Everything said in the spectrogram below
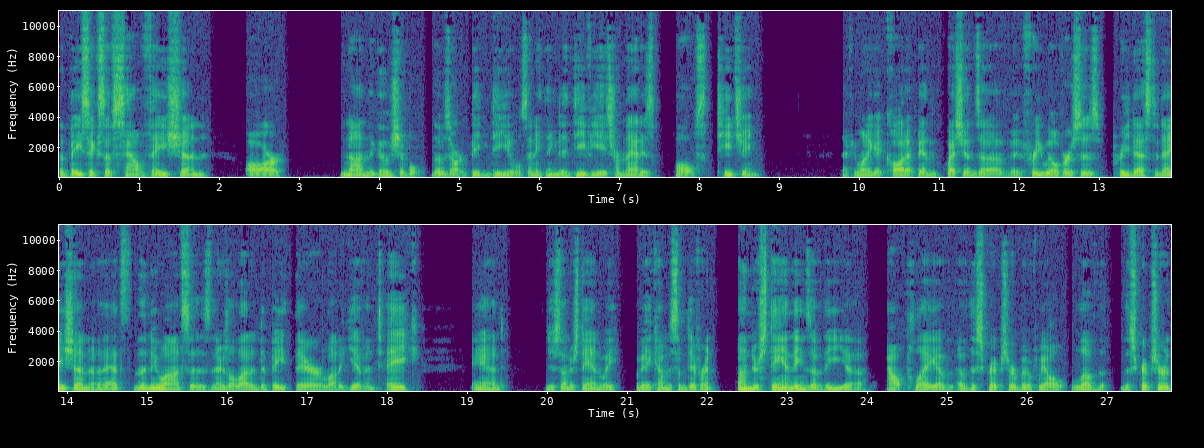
the basics of salvation are non negotiable. Those are big deals. Anything that deviates from that is false teaching. Now, if you want to get caught up in questions of free will versus predestination, that's the nuances. There's a lot of debate there, a lot of give and take. And just understand we, we may come to some different understandings of the uh, outplay of, of the scripture, but if we all love the, the scripture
